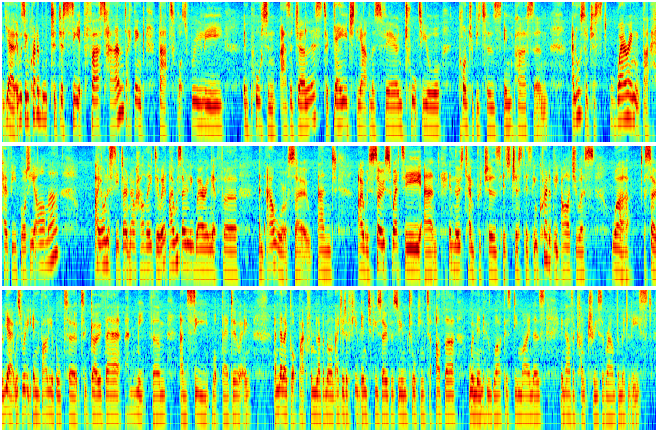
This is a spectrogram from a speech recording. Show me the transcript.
Yeah, it was incredible to just see it firsthand. I think that's what's really important as a journalist to gauge the atmosphere and talk to your contributors in person and also just wearing that heavy body armor. I honestly don't know how they do it. I was only wearing it for an hour or so and I was so sweaty and in those temperatures it's just it's incredibly arduous work. So yeah it was really invaluable to to go there and meet them and see what they're doing and then I got back from Lebanon I did a few interviews over Zoom talking to other women who work as deminers in other countries around the Middle East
